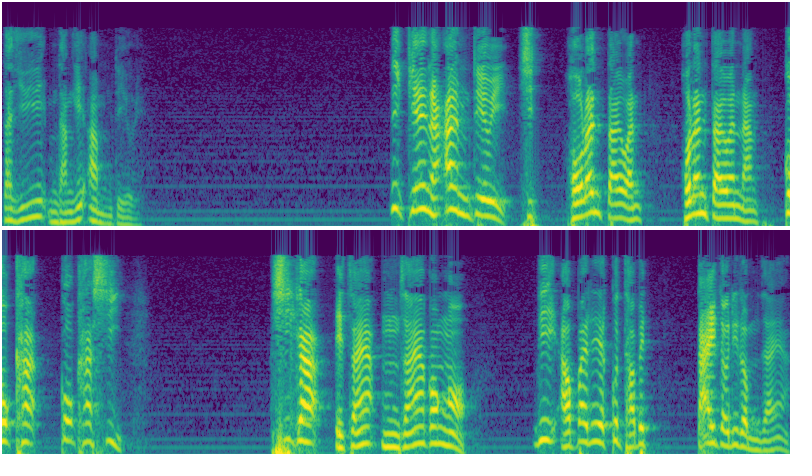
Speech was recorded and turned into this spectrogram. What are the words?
但是你毋通去爱毋着伊。你今日爱毋着伊，是互咱台湾，互咱台湾人，搁较搁较死，死甲会知影，毋知影讲吼，你后摆你的骨头要呆倒，你都毋知影。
